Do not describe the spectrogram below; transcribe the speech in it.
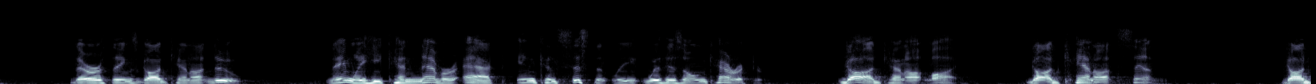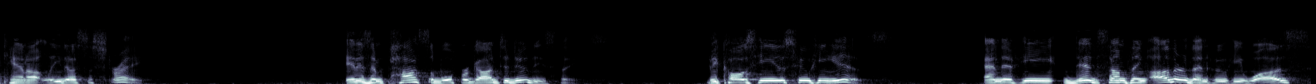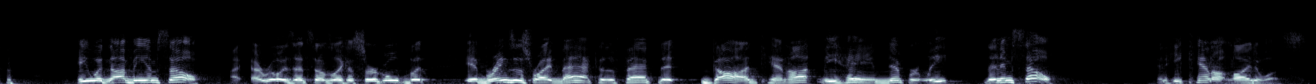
There are things God cannot do. Namely, he can never act inconsistently with his own character. God cannot lie. God cannot sin. God cannot lead us astray. It is impossible for God to do these things because he is who he is. And if he did something other than who he was, he would not be himself. I, I realize that sounds like a circle, but it brings us right back to the fact that God cannot behave differently than himself. And he cannot lie to us.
